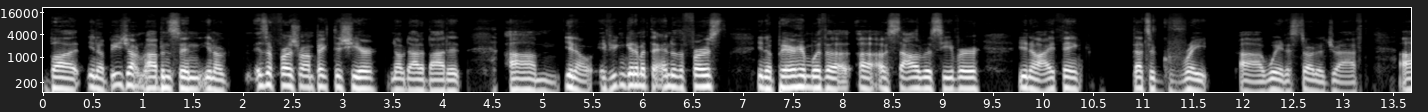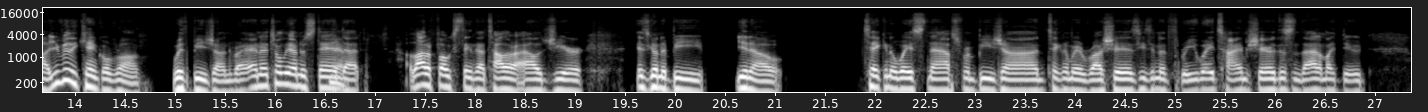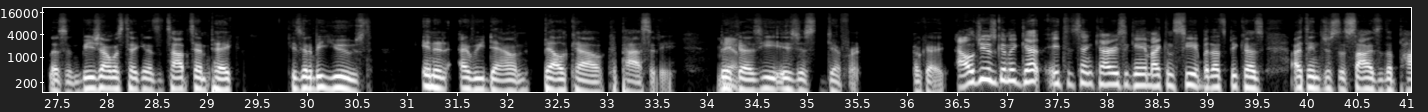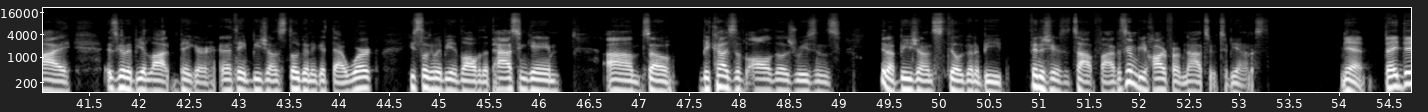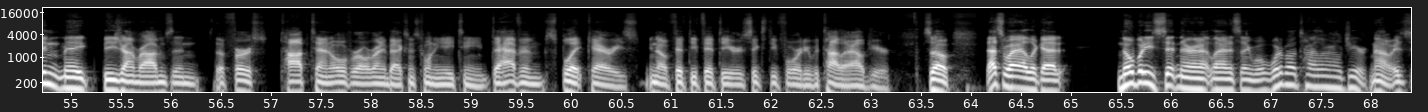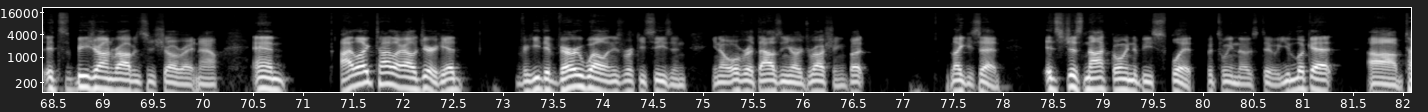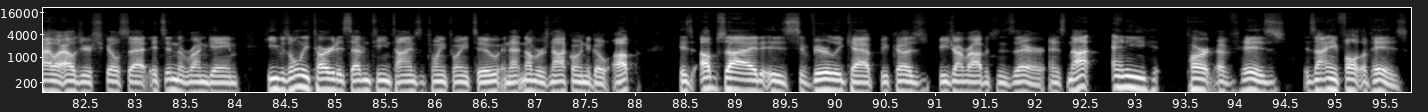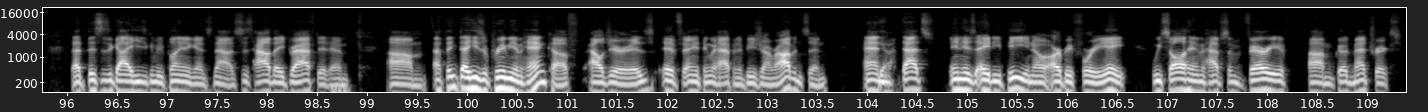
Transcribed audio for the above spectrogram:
But you know, Bijan Robinson, you know, is a first round pick this year, no doubt about it. Um, you know, if you can get him at the end of the first, you know, pair him with a, a, a solid receiver, you know, I think that's a great uh, way to start a draft. Uh, you really can't go wrong with Bijan, right? And I totally understand yeah. that a lot of folks think that Tyler Allgeier is going to be, you know, taking away snaps from Bijan, taking away rushes. He's in a three way timeshare, this and that. I'm like, dude, listen, Bijan was taken as a top 10 pick. He's going to be used in an every down bell cow capacity because yeah. he is just different. Okay. Allgeier is going to get eight to 10 carries a game. I can see it, but that's because I think just the size of the pie is going to be a lot bigger. And I think Bijan's still going to get that work. He's still going to be involved in the passing game. Um, so because of all of those reasons, you know, Bijan's still going to be finishing as a top five. It's going to be hard for him not to, to be honest. Yeah, they didn't make Bijan Robinson the first top 10 overall running back since 2018 to have him split carries, you know, 50 50 or 60 40 with Tyler Allgeier. So that's the way I look at it. Nobody's sitting there in Atlanta saying, well, what about Tyler Allgeier?" No, it's it's the Bijan Robinson show right now. And I like Tyler Allgeier. He had he did very well in his rookie season, you know, over a thousand yards rushing. But like you said, it's just not going to be split between those two. You look at um, Tyler Allgeier's skill set, it's in the run game. He was only targeted 17 times in 2022, and that number is not going to go up. His upside is severely capped because Bijan Robinson's there, and it's not any part of his, it's not any fault of his that this is the guy he's going to be playing against now. It's just how they drafted him. Um, I think that he's a premium handcuff, Allgeier is, if anything would happen to Bijan Robinson. And yeah. that's in his ADP, you know, RB48. We saw him have some very um, good metrics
